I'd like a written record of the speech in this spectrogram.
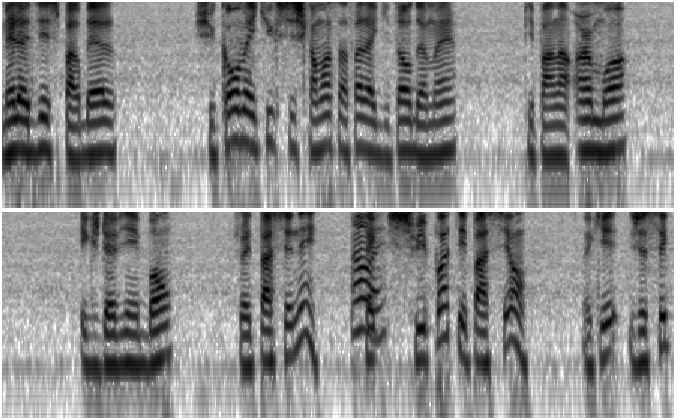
Mélodie est super belle. Je suis convaincu que si je commence à faire la guitare demain, puis pendant un mois, et que je deviens bon, je vais être passionné. Ah Fait ouais. que suis pas tes passions. OK? Je sais que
